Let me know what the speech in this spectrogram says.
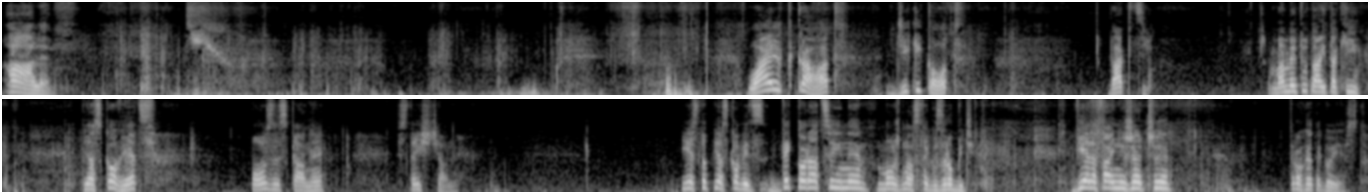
ale Wildcat, dziki kot w akcji. Mamy tutaj taki piaskowiec pozyskany z tej ściany. Jest to piaskowiec dekoracyjny, można z tego zrobić wiele fajnych rzeczy. Trochę tego jest.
